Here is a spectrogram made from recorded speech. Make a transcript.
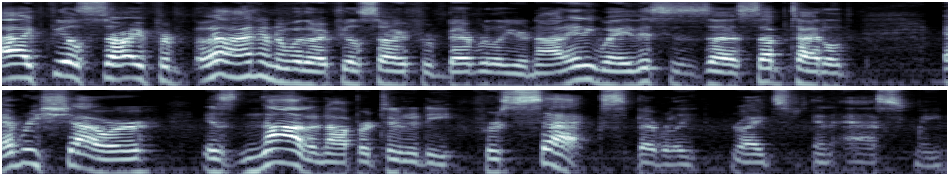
I feel sorry for. Well, I don't know whether I feel sorry for Beverly or not. Anyway, this is uh, subtitled "Every Shower is Not an Opportunity for Sex." Beverly writes and asks me.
